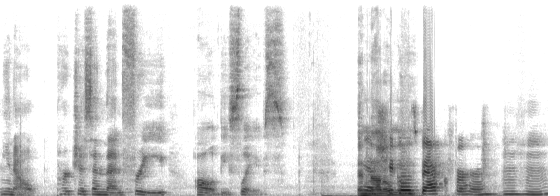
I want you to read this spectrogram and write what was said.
you know, purchase and then free all of these slaves. And yeah, not she only goes back for her. Mm-hmm.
